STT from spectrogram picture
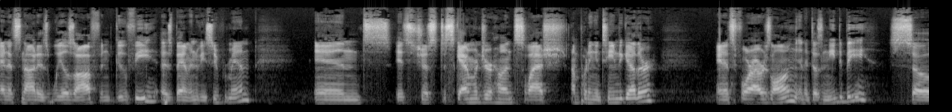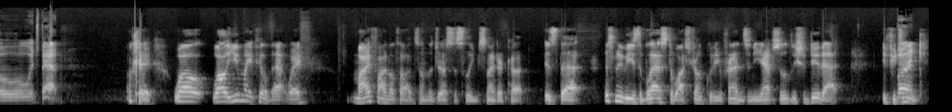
and it's not as wheels off and goofy as Batman v Superman. And it's just a scavenger hunt slash I'm putting a team together, and it's four hours long, and it doesn't need to be, so it's bad. Okay. Well, while you might feel that way, my final thoughts on the Justice League Snyder Cut is that this movie is a blast to watch drunk with your friends, and you absolutely should do that if you But- drink.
